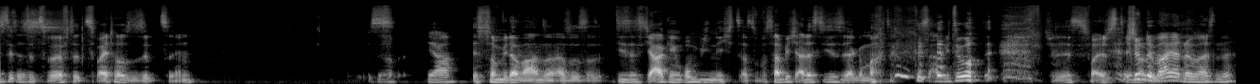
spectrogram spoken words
siebte, es- zwölfte, 2017. Ja. Ja. ist schon wieder Wahnsinn. Also ist- dieses Jahr ging rum wie nichts. Also was habe ich alles dieses Jahr gemacht? Das Abitur. das ist falsches Thema. Stimmt, da wieder. war ja noch was, ne?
